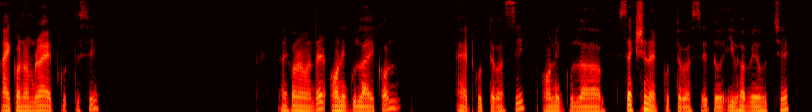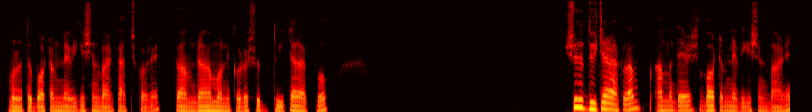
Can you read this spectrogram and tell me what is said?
আইকন আমরা অ্যাড করতেছি। এখন আমাদের অনেকগুলো আইকন অ্যাড করতে পারছি, অনেকগুলা সেকশন অ্যাড করতে পারছি। তো এইভাবে হচ্ছে মূলত বটম নেভিগেশন বার কাজ করে। তো আমরা মনে করো শুধু দুইটা রাখব। শুধু দুইটা রাখলাম আমাদের বটম নেভিগেশন বারে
